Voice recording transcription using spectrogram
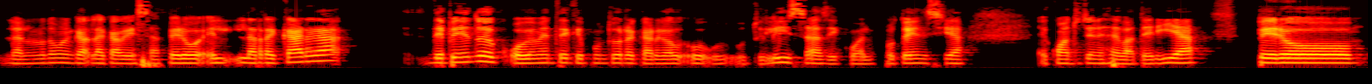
la no tengo en la cabeza, pero la recarga dependiendo de, obviamente, de qué punto de recarga utilizas y cuál potencia, eh, cuánto tienes de batería, pero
